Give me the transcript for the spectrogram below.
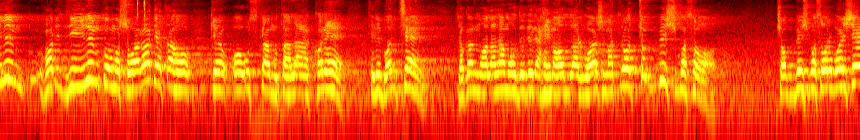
इल्म हर जी इल्म को मशवरा देता हो कि वो उसका मुताला करे তিনি বলছেন, যখন মৌলানা মৌদুদি রাহিমাউল্লাহর বয়স মাত্র চব্বিশ বছর চব্বিশ বছর বয়সে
